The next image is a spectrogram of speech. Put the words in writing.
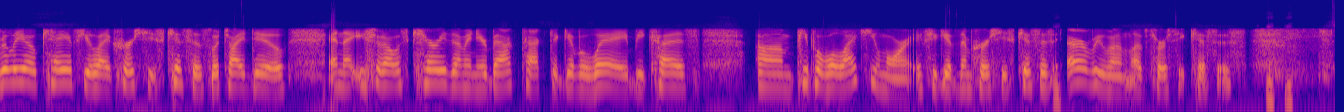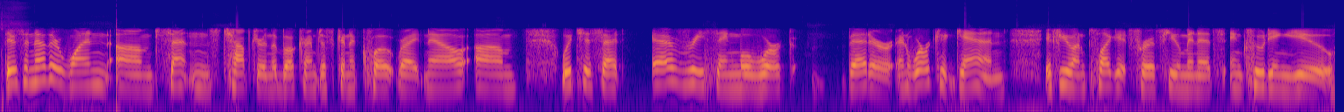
really okay if you like Hershey's Kisses, which I do, and that you should always carry them in your backpack to give away because um, people will like you more if you give them Hershey's Kisses. Everyone loves Hershey Kisses. There's another one um, sentence chapter in the book I'm just going to quote right now, um, which is that everything will work better and work again if you unplug it for a few minutes, including you.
